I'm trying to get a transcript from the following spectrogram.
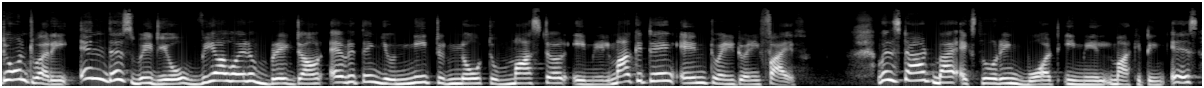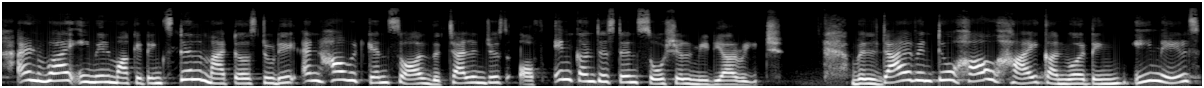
Don't worry, in this video, we are going to break down everything you need to know to master email marketing in 2025. We'll start by exploring what email marketing is and why email marketing still matters today and how it can solve the challenges of inconsistent social media reach. We'll dive into how high converting emails,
